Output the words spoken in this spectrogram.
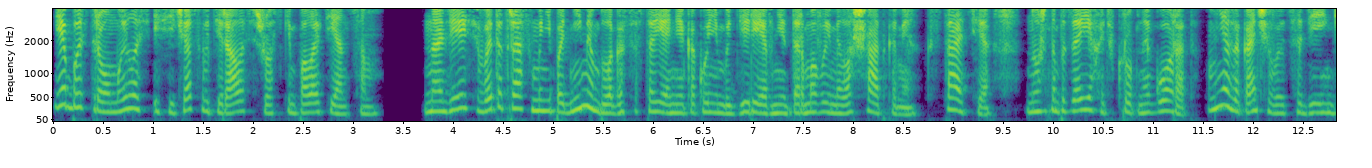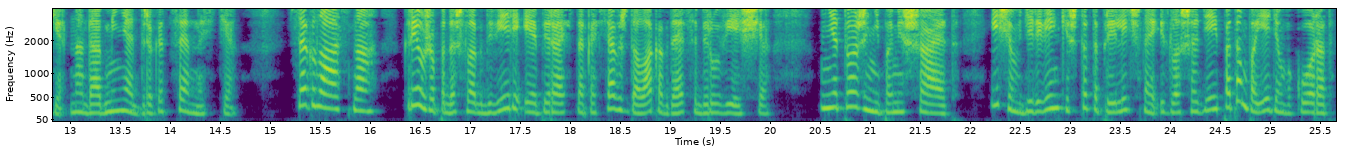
Я быстро умылась и сейчас вытиралась жестким полотенцем. Надеюсь, в этот раз мы не поднимем благосостояние какой-нибудь деревни дармовыми лошадками. Кстати, нужно бы заехать в крупный город. У меня заканчиваются деньги, надо обменять драгоценности. Согласна. Кри уже подошла к двери и, опираясь на косяк, ждала, когда я соберу вещи. Мне тоже не помешает. Ищем в деревеньке что-то приличное из лошадей, потом поедем в город.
